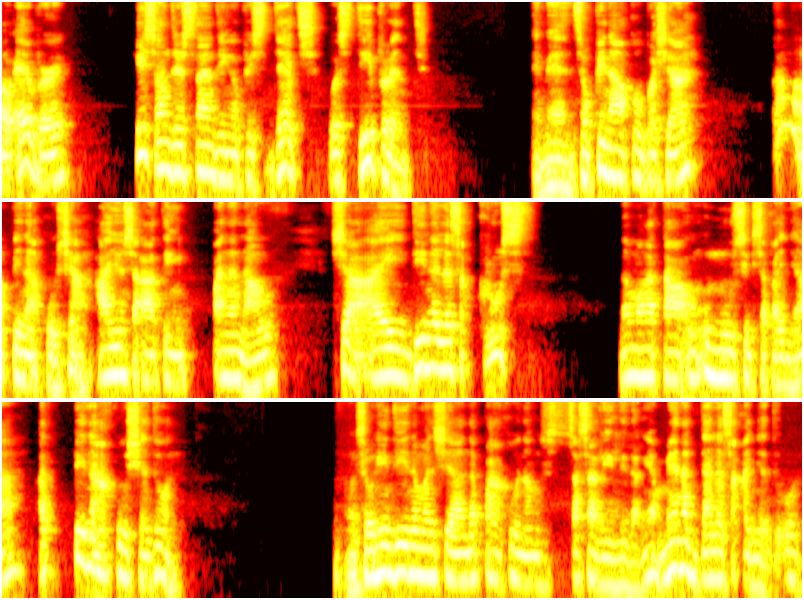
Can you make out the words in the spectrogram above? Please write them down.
However, his understanding of his deaths was different. Amen. So pinako ba siya? Tama, pinako siya. Ayon sa ating pananaw, siya ay dinala sa krus ng mga taong umusig sa kanya at pinako siya doon. So hindi naman siya napako ng sa sarili lang niya. May nagdala sa kanya doon.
